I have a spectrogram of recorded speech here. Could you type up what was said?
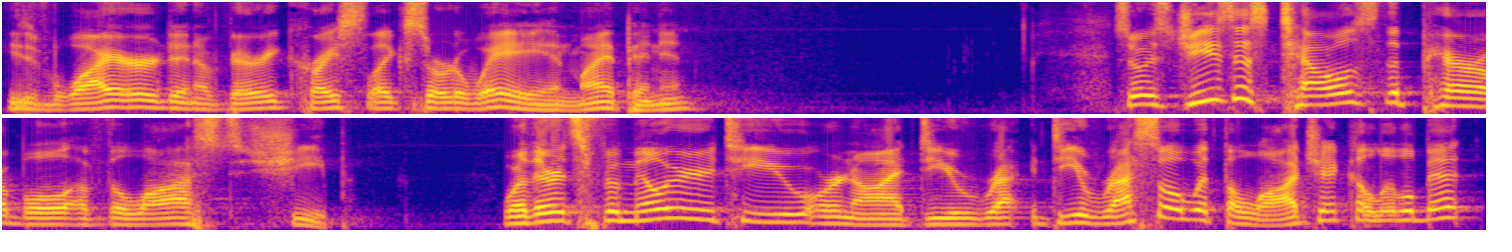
He's wired in a very Christ like sort of way, in my opinion. So, as Jesus tells the parable of the lost sheep, whether it's familiar to you or not, do you, re- do you wrestle with the logic a little bit?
